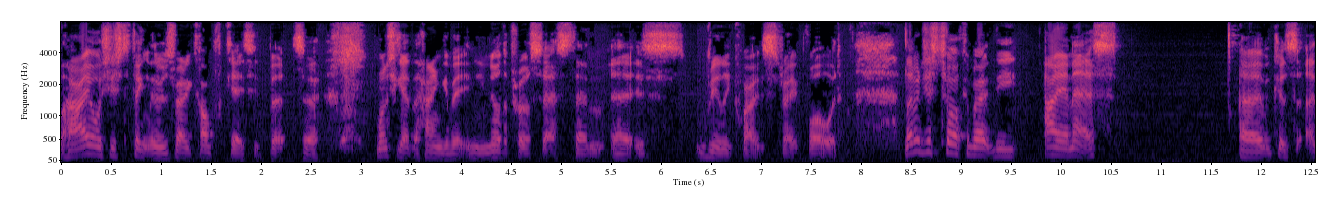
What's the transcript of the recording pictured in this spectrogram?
I always used to think that it was very complicated, but uh, once you get the hang of it and you know the process, then uh, it's really quite straightforward. Let me just talk about the INS, uh, because uh,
